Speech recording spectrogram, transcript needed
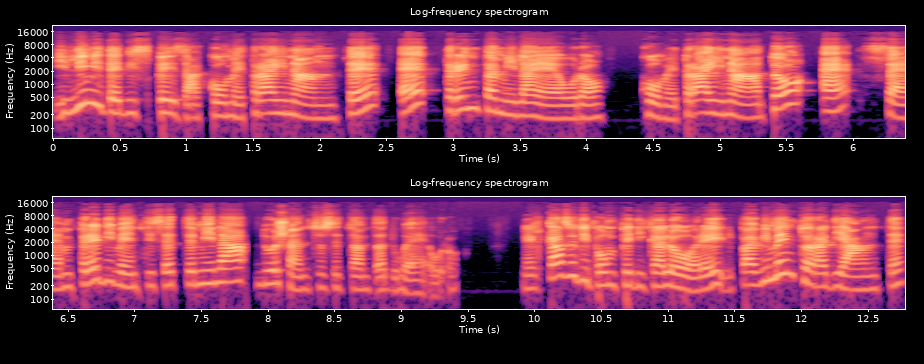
il limite di spesa come trainante è 30.000 euro, come trainato è sempre di 27.272 euro. Nel caso di pompe di calore, il pavimento radiante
